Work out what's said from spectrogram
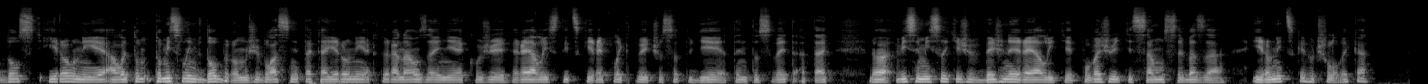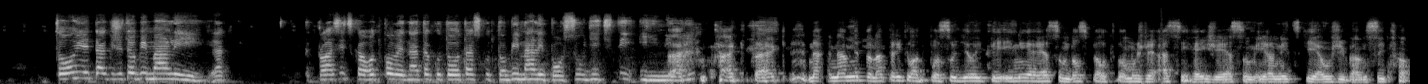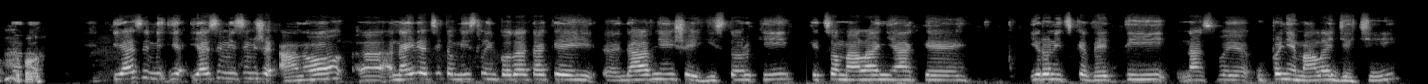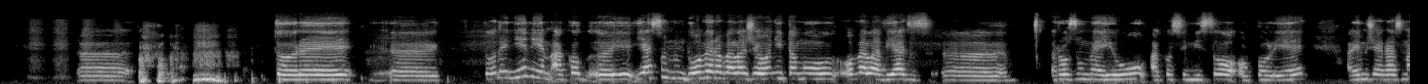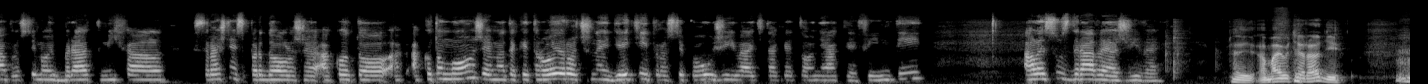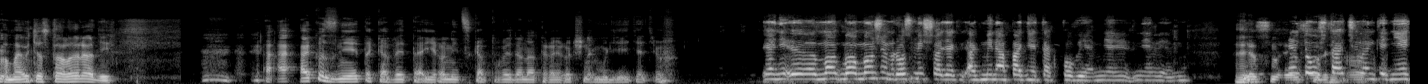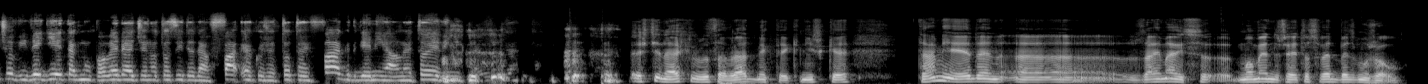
dosť irónie, ale to, to myslím v dobrom, že vlastne taká irónia, ktorá naozaj nejako že realisticky reflektuje, čo sa tu deje a tento svet a tak. No a vy si myslíte, že v bežnej realite považujete samu seba za ironického človeka? To je tak, že to by mali, klasická odpoveď na takúto otázku, to by mali posúdiť tí iní. Tak, tak. tak. Na, na mne to napríklad posúdili tí iní a ja som dospel k tomu, že asi hej, že ja som ironický a užívam si to. Ja si, ja, ja si myslím, že áno. A najviac si to myslím podľa takej e, dávnejšej historky, keď som mala nejaké ironické vety na svoje úplne malé deti, e, ktoré, e, ktoré neviem, ako, e, ja som im dôverovala, že oni tomu oveľa viac e, rozumejú, ako si myslelo okolie. A viem, že raz má proste môj brat Michal strašne sprdol, že ako to, ako to môže mať také trojročné deti proste používať takéto nejaké finty, ale sú zdravé a živé. Hej, a majú ťa radi. A majú ťa stále radi. A, a ako znie taká veta ironická povedaná trojročnému dieťaťu? Ja ne, e, môžem rozmýšľať, ak, ak mi napadne, tak poviem, ne, neviem. Jasné, jasné. To už stačí len, keď niečo vyvedie, tak mu povedať, že no to si teda fakt, akože toto je fakt geniálne, to je vynikajúce. Ešte na chvíľu sa vráťme k tej knižke. Tam je jeden uh, zaujímavý moment, že je to svet bez mužov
